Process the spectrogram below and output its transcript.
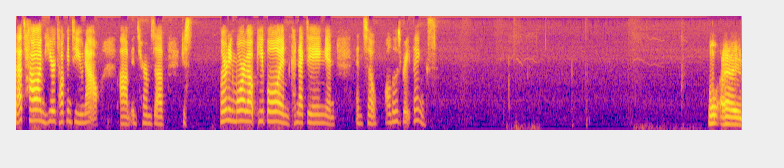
that's how I'm here talking to you now, um, in terms of just learning more about people and connecting and and so all those great things. Well, I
